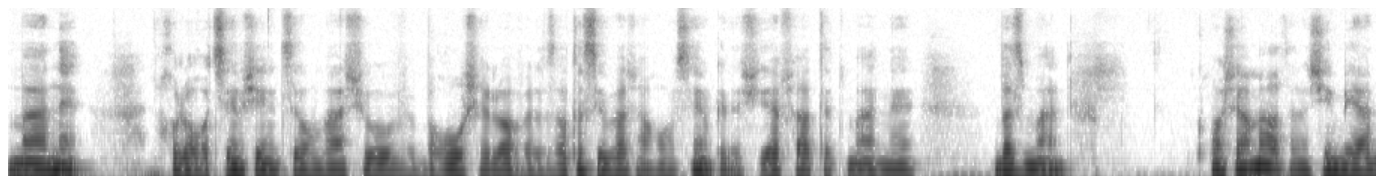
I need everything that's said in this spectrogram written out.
מענה. אנחנו לא רוצים שימצאו משהו, וברור שלא, אבל זאת הסיבה שאנחנו עושים, כדי שיהיה אפשר לתת מענה בזמן. כמו שאמרת, אנשים מיד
